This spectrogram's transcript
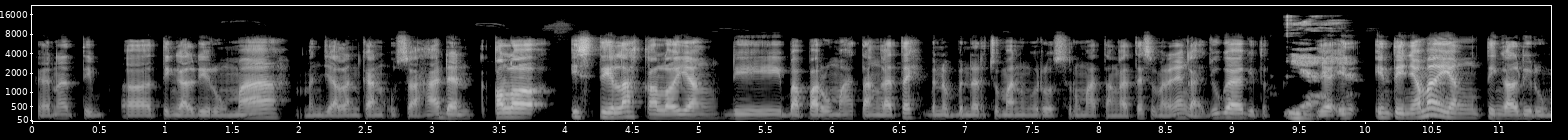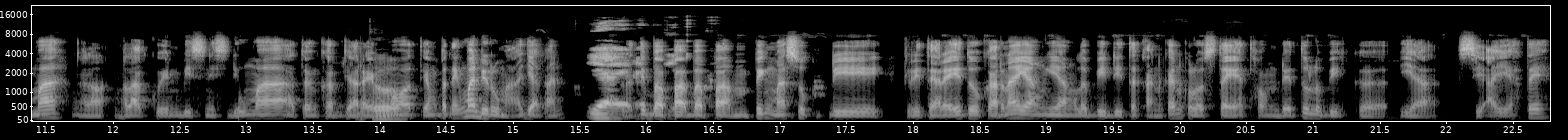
karena eh, tinggal di rumah menjalankan usaha dan kalau istilah kalau yang di bapak rumah tangga teh bener-bener cuman ngurus rumah tangga teh sebenarnya nggak juga gitu. iya Ya in- intinya mah yang tinggal di rumah ngel- ngelakuin bisnis di rumah atau yang kerja Betul. remote, yang penting mah di rumah aja kan. iya iya Berarti bapak-bapak emping masuk di kriteria itu karena yang yang lebih ditekankan kalau stay at home day itu lebih ke ya si ayah teh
